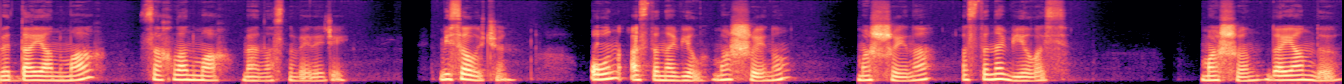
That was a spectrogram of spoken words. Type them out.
və dayanmaq, saxlanmaq mənasını verəcək. Misal üçün, он остановил машину, машина остановилась. Машин dayandı.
